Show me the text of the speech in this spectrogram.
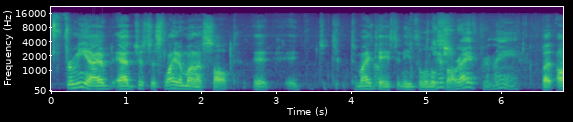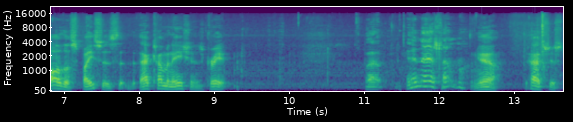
for me, I would add just a slight amount of salt. It, it to my taste, it needs a little Just salt. right for me. But all the spices, that, that combination is great. But isn't that something? Yeah, that's just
